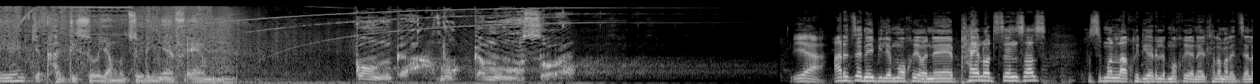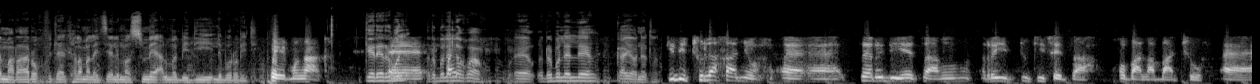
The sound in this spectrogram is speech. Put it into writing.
e ke kgatiso ya motsweding fm konka bokamoso. Ya a re tsene ebile mo go yone pilot sensors go simolola kgwedi ya re le mo go yone e tlhola malatsi a le mararo go fitlha e tlhola malatsi a le masome a le mabedi le borobedi. Ee mongaka. Ke re Eh, bolele eh, re bolele ka yone thata. Ke dithulaganyo eh tse re di etsang re itukisetsa go bala batho eh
